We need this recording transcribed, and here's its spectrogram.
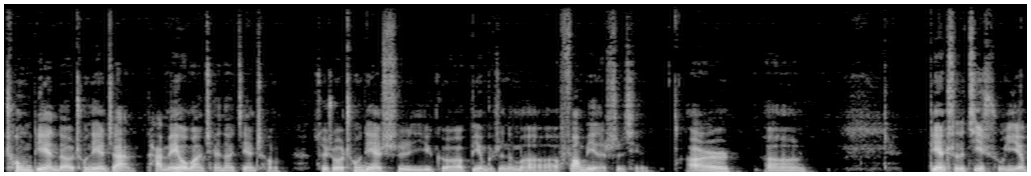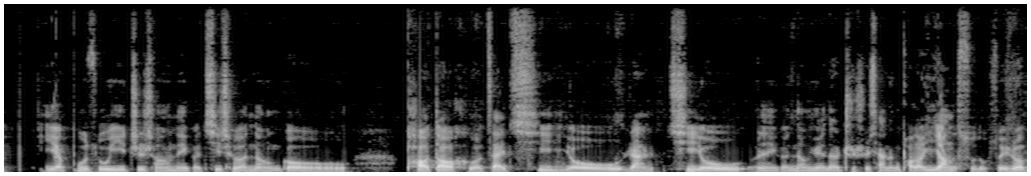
充电的充电站还没有完全的建成，所以说充电是一个并不是那么方便的事情，而嗯，电池的技术也也不足以支撑那个汽车能够跑到和在汽油燃汽油那个能源的支持下能够跑到一样的速度，所以说。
